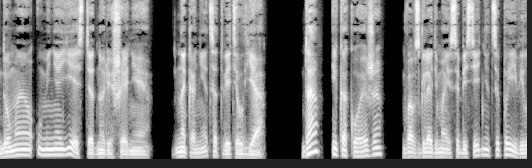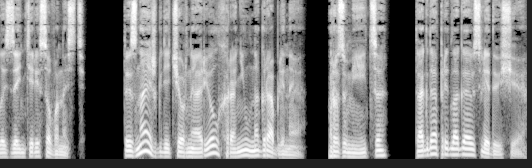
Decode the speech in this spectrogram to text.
«Думаю, у меня есть одно решение», — наконец ответил я. «Да? И какое же?» Во взгляде моей собеседницы появилась заинтересованность. «Ты знаешь, где Черный Орел хранил награбленное?» «Разумеется. Тогда предлагаю следующее.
